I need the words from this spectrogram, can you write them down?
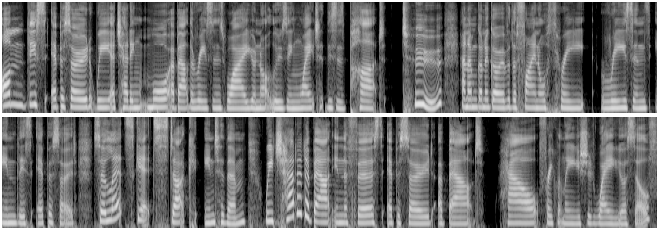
on this episode, we are chatting more about the reasons why you're not losing weight. This is part two, and I'm going to go over the final three reasons in this episode. So let's get stuck into them. We chatted about in the first episode about how frequently you should weigh yourself.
